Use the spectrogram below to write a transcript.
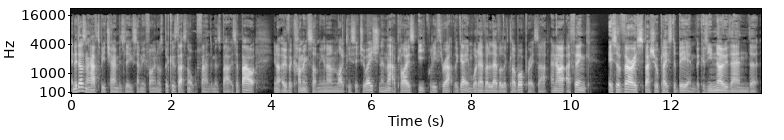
And it doesn't have to be Champions League semi-finals because that's not what fandom is about. It's about you know overcoming something in an unlikely situation, and that applies equally throughout the game, whatever level the club operates at. And I, I think it's a very special place to be in because you know then that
